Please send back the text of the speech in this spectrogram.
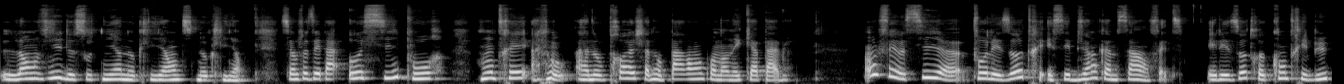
l'envie de soutenir nos clientes, nos clients? Si on le faisait pas aussi pour montrer à nos, à nos proches, à nos parents qu'on en est capable? On le fait aussi euh, pour les autres et c'est bien comme ça en fait et les autres contribuent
